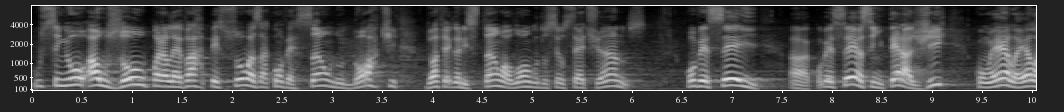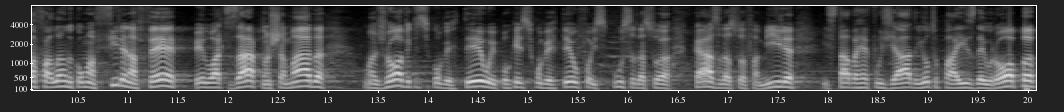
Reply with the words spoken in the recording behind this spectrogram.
O Senhor a usou para levar pessoas à conversão no norte do Afeganistão ao longo dos seus sete anos. Conversei, ah, conversei assim, interagi com ela, ela falando com uma filha na fé pelo WhatsApp, uma chamada, uma jovem que se converteu e porque se converteu foi expulsa da sua casa, da sua família, estava refugiada em outro país da Europa,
